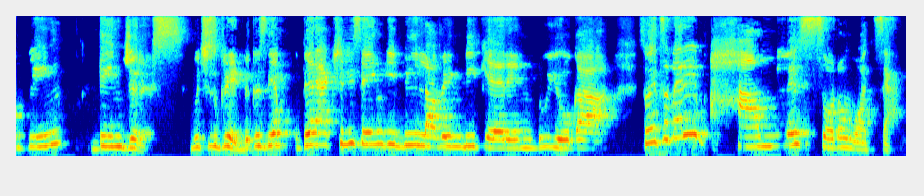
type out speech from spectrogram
of being dangerous which is great because they're they're actually saying कि be loving be caring do yoga so it's a very harmless sort of WhatsApp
